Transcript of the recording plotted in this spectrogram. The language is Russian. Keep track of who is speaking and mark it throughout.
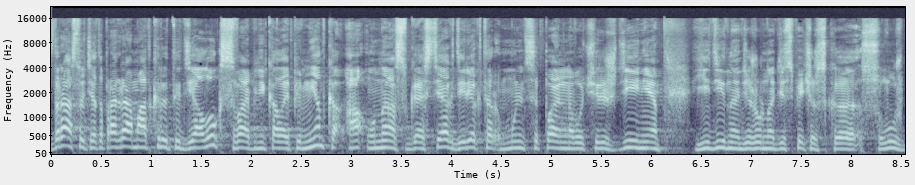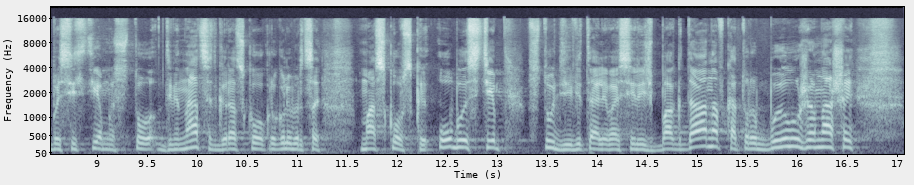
Speaker 1: Здравствуйте, это программа «Открытый диалог». С вами Николай Пименко, а у нас в гостях директор муниципального учреждения Единая дежурно-диспетчерская служба системы 112 городского округа Люберцы Московской области. В студии Виталий Васильевич Богданов, который был уже в нашей,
